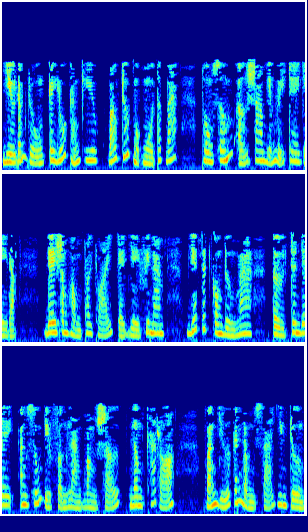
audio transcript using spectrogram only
nhiều đám ruộng cây lúa khẳng khiêu báo trước một mùa thất bát, thôn xóm ở sau những lũy tre dày đặc, đê sông Hồng thoi thoải chạy về phía nam, vết tích con đường ma từ trên đê ăn xuống địa phận làng bằng sở, nôm khá rõ. Khoảng giữa cánh đồng xã Diên Trường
